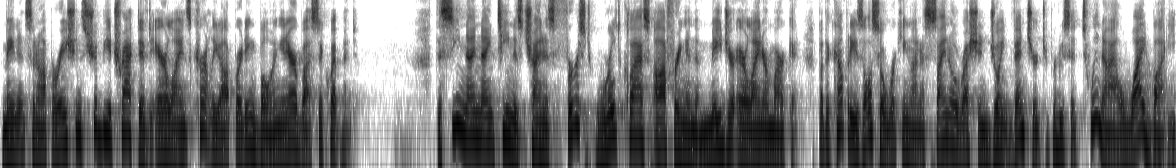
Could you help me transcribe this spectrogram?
maintenance and operations should be attractive to airlines currently operating Boeing and Airbus equipment. The C919 is China's first world class offering in the major airliner market, but the company is also working on a Sino Russian joint venture to produce a twin aisle wide body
